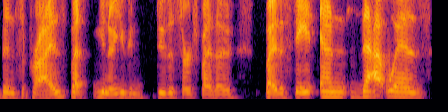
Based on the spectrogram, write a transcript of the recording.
been surprised but you know you can do the search by the by the state and that was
